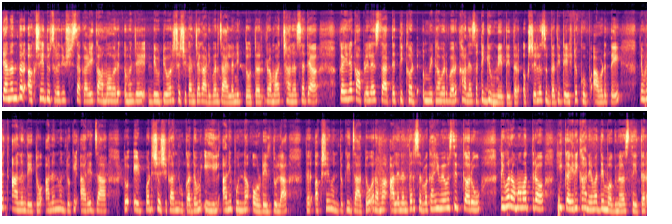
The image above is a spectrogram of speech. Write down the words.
त्यानंतर अक्षय दुसऱ्या दिवशी सकाळी कामावर म्हणजे ड्युटीवर शशिकांतच्या गाडीवर जायला निघतो. तर रमा छान अशा त्या कैऱ्या कापलेल्या असतात. त्या तिखट मिठाबरोबर खाण्यासाठी घेऊन येते. तर अक्षयला सुद्धा ती टेस्ट खूप आवडते. तेवढ्यात आनंद येतो. आनंद म्हणतो की अरे जा तो एडपट शशिकांत मुकादम येईल आणि पुन्हा ओरडेल तुला. तर अक्षय म्हणतो की जातो. रमा आल्यानंतर सर्व काही व्यवस्थित करू. तेव्हा रमा मात्र ही कैरी खाण्यामध्ये मग्न असते. तर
